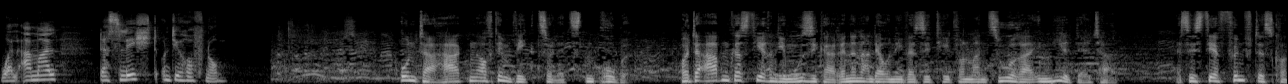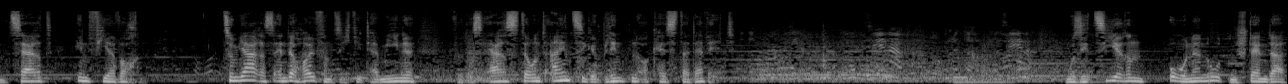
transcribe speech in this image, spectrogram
wal Amal, das Licht und die Hoffnung. Unterhaken auf dem Weg zur letzten Probe. Heute Abend gastieren die Musikerinnen an der Universität von Mansura im Nildelta. Es ist ihr fünftes Konzert in vier Wochen. Zum Jahresende häufen sich die Termine für das erste und einzige Blindenorchester der Welt. Musizieren ohne Notenständer.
